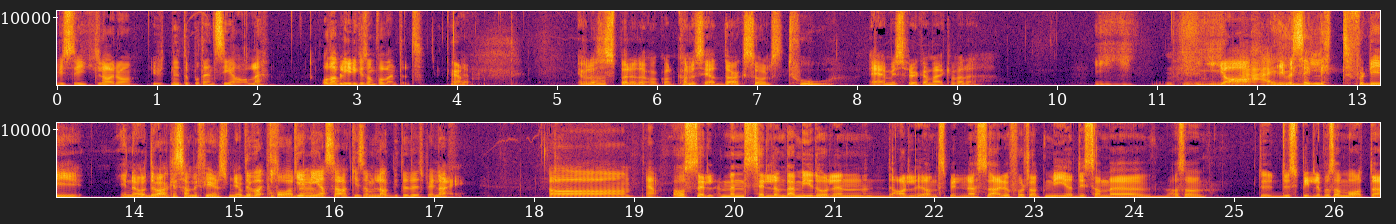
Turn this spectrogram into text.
hvis du ikke klarer å utnytte potensialet? Og da blir det ikke som forventet. Jeg vil også spørre deg, Håkon. Kan du si at Dark Souls 2 er misbruk av merkevare? Ja. Jeg vil si litt, fordi you know, det var ikke samme fyren som jobbet på Det Det var ikke det. Miyazaki som lagde det spillet. Nei. Og ja. Og selv, men selv om det er mye dårligere enn alle de andre spillene, så er det jo fortsatt mye av de samme Altså, du, du spiller på samme måte,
